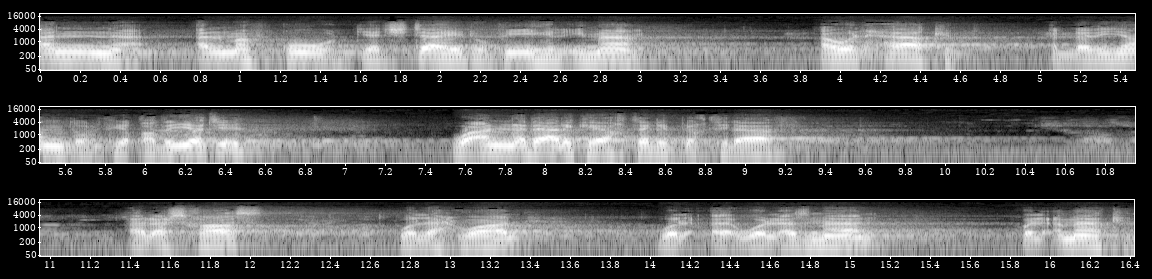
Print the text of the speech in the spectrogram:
أن المفقود يجتهد فيه الإمام أو الحاكم الذي ينظر في قضيته وأن ذلك يختلف باختلاف الأشخاص والأحوال والأزمان والأماكن.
